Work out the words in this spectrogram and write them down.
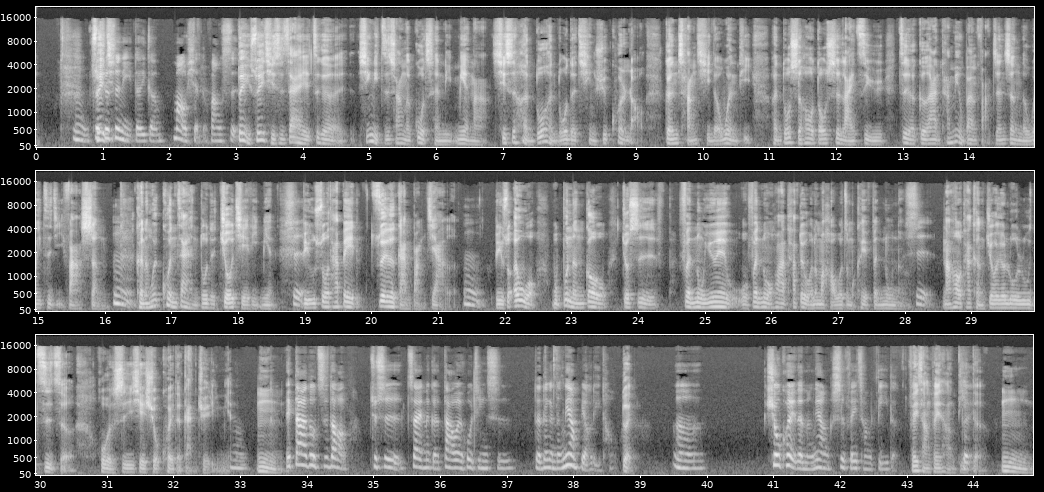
嗯，这就是你的一个冒险的方式。对，所以其实，在这个心理咨商的过程里面呢、啊，其实很多很多的情绪困扰跟长期的问题，很多时候都是来自于这个个案，他没有办法真正的为自己发声。嗯，可能会困在很多的纠结里面。是，比如说他被罪恶感绑架了。嗯，比如说，哎，我我不能够就是。愤怒，因为我愤怒的话，他对我那么好，我怎么可以愤怒呢？是，然后他可能就会落入自责或者是一些羞愧的感觉里面。嗯嗯，哎，大家都知道，就是在那个大卫霍金斯的那个能量表里头，对，嗯，羞愧的能量是非常低的，非常非常低的。嗯，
